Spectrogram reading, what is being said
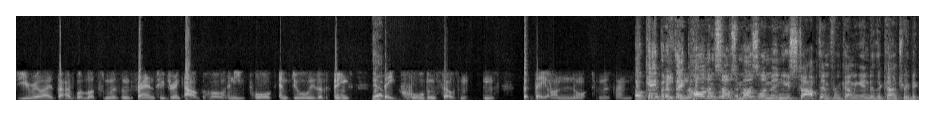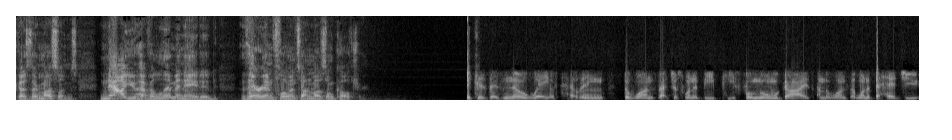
Do you realize that I've got lots of Muslim friends who drink alcohol and eat pork and do all these other things? Yep. They call themselves Muslims, but they are not Muslims. Okay, but if they call themselves the- Muslim and you stop them from coming into the country because they're Muslims, now you have eliminated their influence on Muslim culture. because there's no way of telling the ones that just want to be peaceful, normal guys and the ones that want to behead you.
